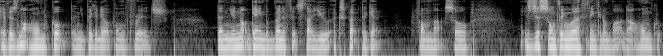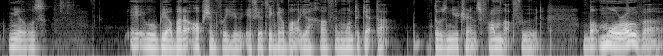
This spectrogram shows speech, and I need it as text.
if it's not home cooked and you're picking it up from the fridge, then you're not getting the benefits that you expect to get from that. So it's just something worth thinking about that home cooked meals. It will be a better option for you if you're thinking about your health and want to get that those nutrients from that food. But moreover,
